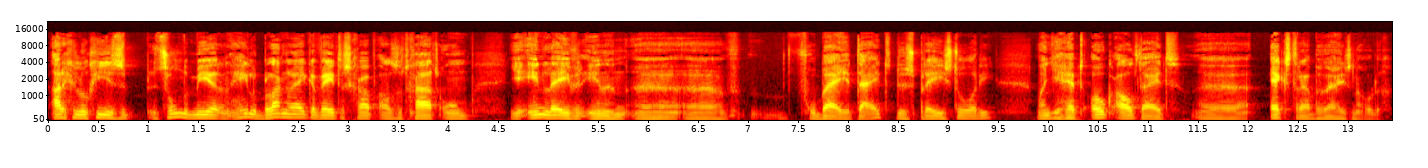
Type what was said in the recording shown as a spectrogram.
archeologie is zonder meer een hele belangrijke wetenschap als het gaat om je inleven in een uh, voorbije tijd, dus prehistorie. Want je hebt ook altijd extra bewijs nodig.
